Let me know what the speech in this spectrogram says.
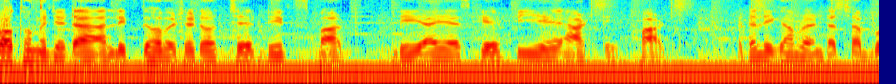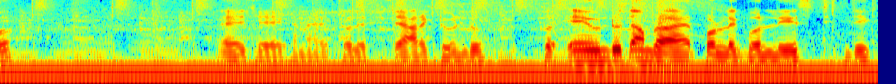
প্রথমে যেটা লিখতে হবে সেটা হচ্ছে diskpart D I S K P A R part এটা লিখে আমরা এন্টার চাপবো এই যে এখানে চলে এসেছে আরেকটি উইন্ডো। তো এই উইন্ডোতে আমরা এরপর লিখব লিস্ট ডিক্স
